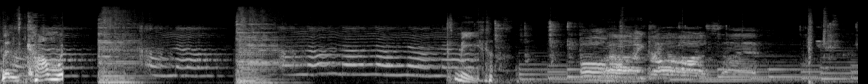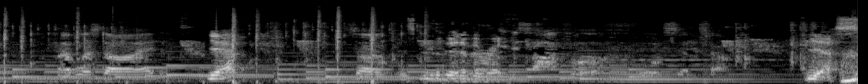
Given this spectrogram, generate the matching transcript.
Then come with Oh no. Oh no, no, no, no. It's me. Oh my god. So, Traveler's died. Yeah. So, Let's give it a bit of a ring. it's for for setup. Yes.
